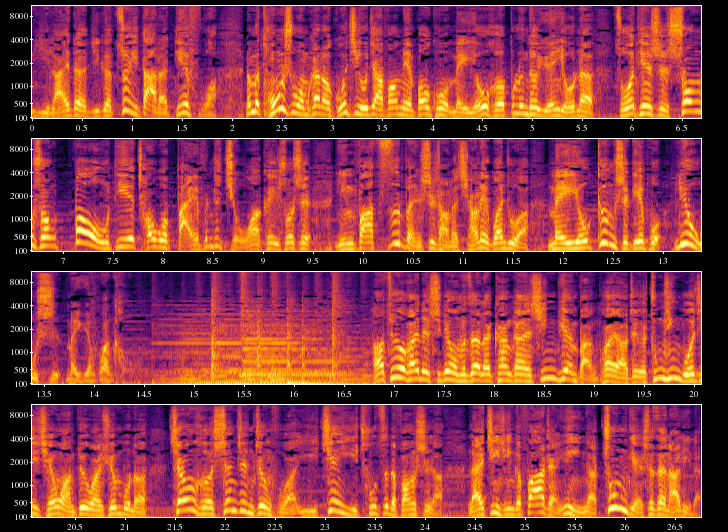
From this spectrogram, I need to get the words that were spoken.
以来的一个最大的跌幅啊。那么同时，我们看到国际油价方面，包括美油和布伦特原油呢，昨天是双双暴跌超过百分之九啊，可以说是引发资本市场的强烈关注啊。美油更是跌破六十美元关口。好，最后还有点时间，我们再来看看芯片板块啊。这个中芯国际前往对外宣布呢，将和深圳政府啊以建议出资的方式啊来进行一个发展运营啊。重点是在哪里呢？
